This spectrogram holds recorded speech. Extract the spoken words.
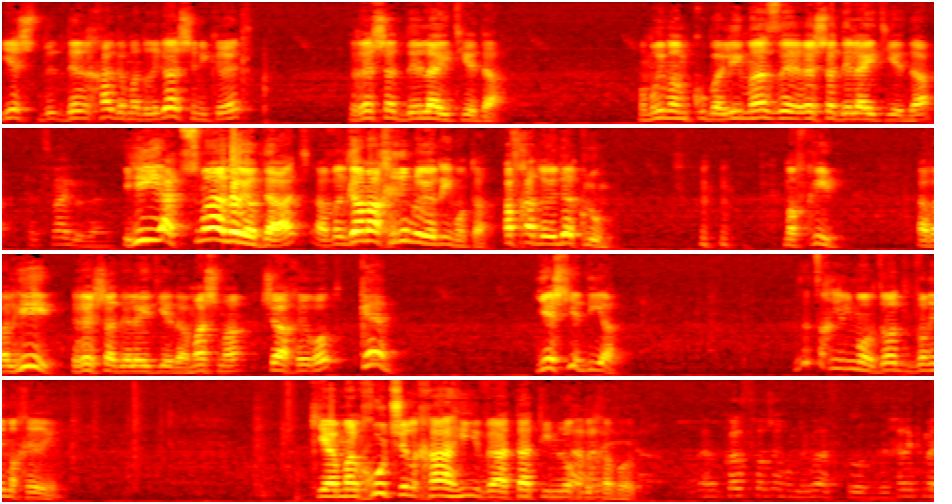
יש דרך אגב מדרגה שנקראת רשע דלית ידע. אומרים המקובלים, מה זה רשע דלית ידע? עצמה היא עצמה לא יודעת, אבל גם האחרים לא יודעים אותה. אף אחד לא יודע כלום. מפחיד. אבל היא רשע דלית ידע, משמע שאחרות, כן. יש ידיעה. זה צריך ללמוד, זה עוד דברים אחרים. כי המלכות שלך היא ואתה תמלוך אבל- בכבוד. כל הספורט שאנחנו מדברים על הספורט, זה חלק מה-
